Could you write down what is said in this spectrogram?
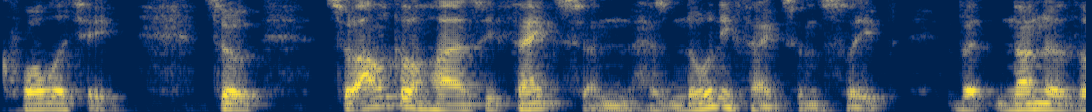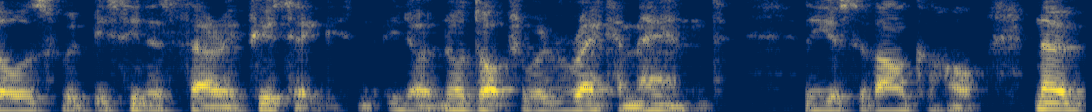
quality. So, so alcohol has effects and has known effects on sleep, but none of those would be seen as therapeutic. You know, no doctor would recommend the use of alcohol. Now,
